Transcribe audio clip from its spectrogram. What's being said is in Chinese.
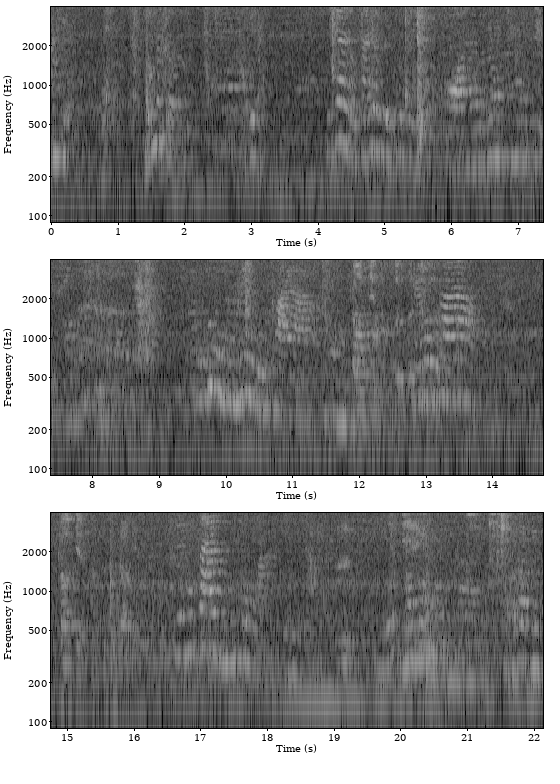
里有，有那个材料，你现在有材料可以做这个。哇，我这用吸附。可是我们没有开啊。高铁的车身。没有开啊。高铁是不高铁长。没有开，啊，没有开。我不知道冰糖。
